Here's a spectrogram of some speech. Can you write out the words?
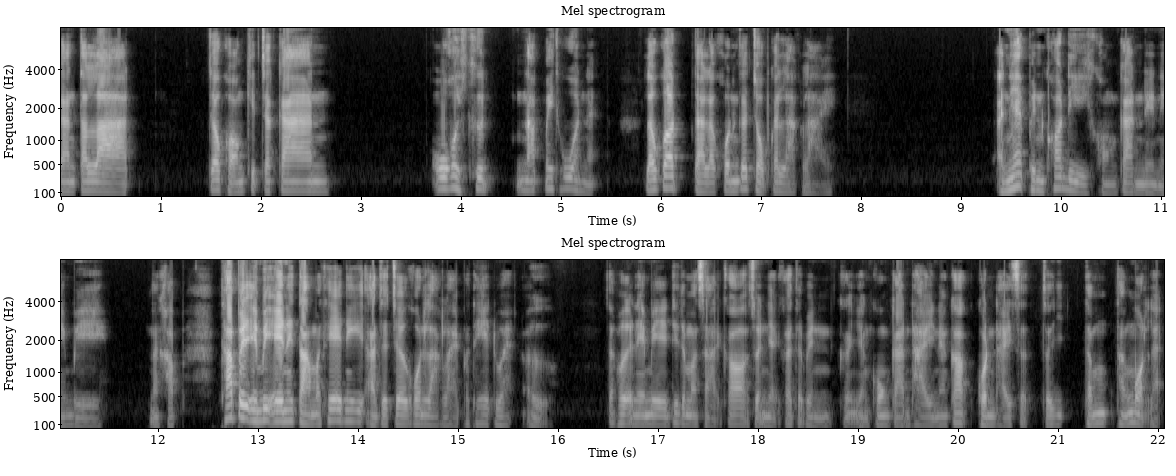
การตลาด เจ้าของกิจการ โอ้ยคือนับไม่ถ้วนนะแล้วก็แต่ละคนก็จบกันหลากหลาย อันนี้เป็นข้อดีของการเรียน MBA นะครับ ถ้าเป็น MBA ในต่างประเทศนี่อาจจะเจอคนหลากหลายประเทศด้วยเออแต่เพื่อน MBA ที่ธรรมศาสตร์ก็ส่วนใหญ่ก็จะเป็นอย่างโครงการไทยนะก็คนไทยจะทั้งทั้งหมดแหละ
